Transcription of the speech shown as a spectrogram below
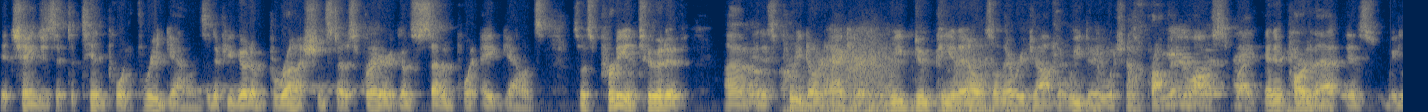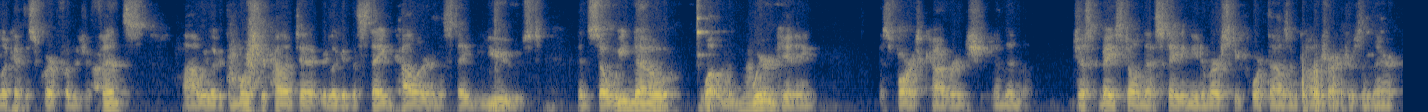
it changes it to 10.3 gallons, and if you go to brush instead of sprayer, it goes 7.8 gallons. So it's pretty intuitive. Um, and it's pretty darn accurate. We do P and Ls on every job that we do, which is profit and loss. Right. And then part of that is we look at the square footage of fence, uh, we look at the moisture content, we look at the stain color and the stain used. And so we know what we're getting as far as coverage. And then just based on that staining university, 4,000 contractors in there,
